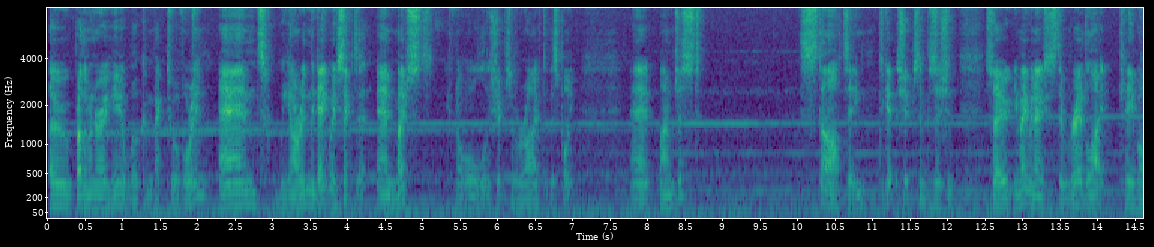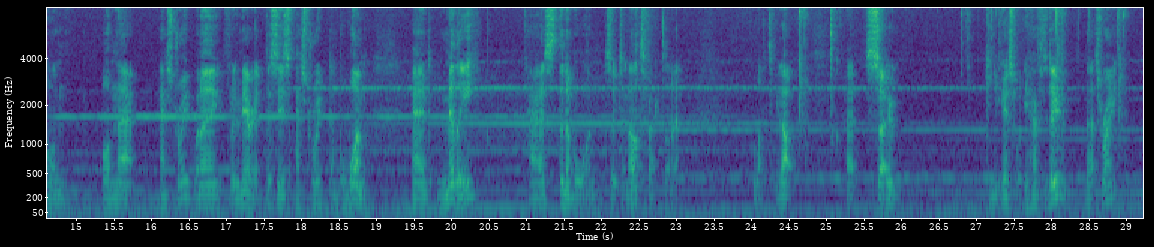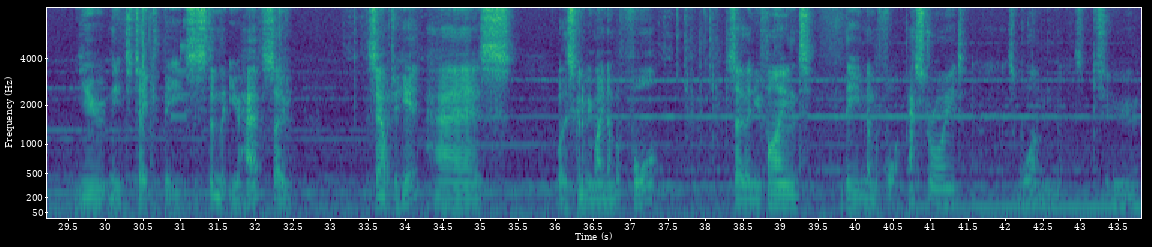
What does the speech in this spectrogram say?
Hello, Brother Munro here. Welcome back to Avorion, and we are in the Gateway sector, and most, if not all, the ships have arrived at this point. And I'm just starting to get the ships in position. So you maybe notice the red light came on on that asteroid when I flew near it. This is asteroid number one, and Millie has the number one Xsotan artifact on it, lighting it up. Uh, so, can you guess what you have to do? That's right you need to take the system that you have. So the salvager here has, well, this is going to be my number four. So then you find the number four asteroid. That's one, that's two.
